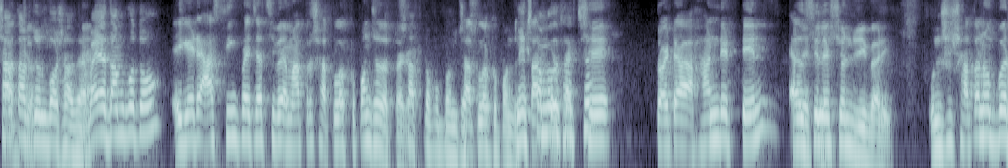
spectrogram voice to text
সাত সাতজন। আটজন বসা যায়। হ্যাঁ। ভাইয়া দাম কত? এই গাড়িটা আস্কিং প্রাইস আছে ভাই মাত্র সাত লক্ষ পঞ্চাশ হাজার টাকা। সাত লক্ষ পঞ্চাশ। সাত লক্ষ পঞ্চাশ। আমাদের থাকছে? টয়টা হান্ড্রেড টেন এলসিলেশন রিভারি উনিশশো সাতানব্বই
